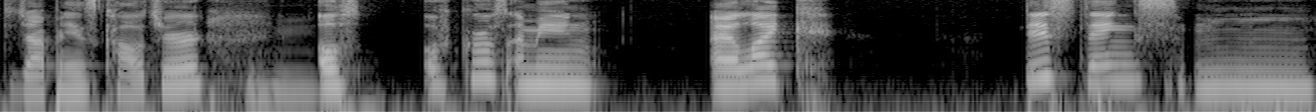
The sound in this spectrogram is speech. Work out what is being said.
the Japanese culture. Mhm. Also, of course, I mean, I like these things. Mm,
